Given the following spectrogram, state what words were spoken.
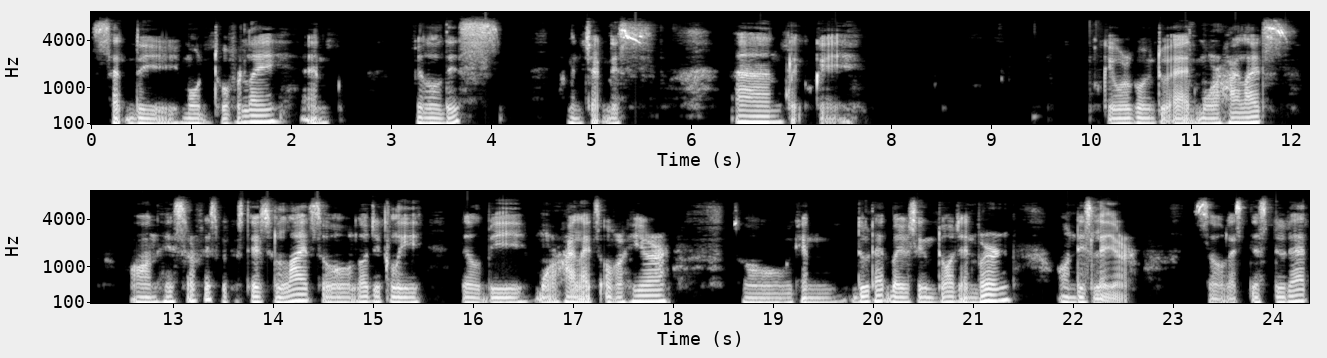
set the mode to overlay and fill this. I mean check this. And click OK. Okay we're going to add more highlights on his surface because there's a light so logically there'll be more highlights over here. So we can do that by using dodge and burn on this layer. So let's just do that.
